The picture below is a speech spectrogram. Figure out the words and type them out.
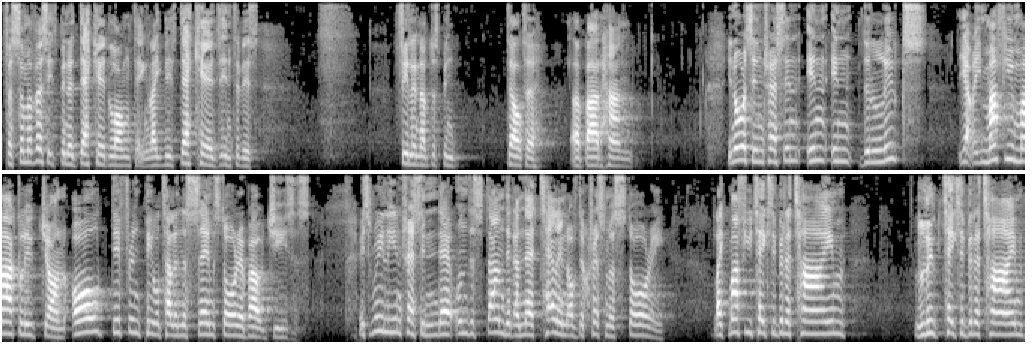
for some of us, it's been a decade long thing. Like these decades into this feeling I've just been dealt a, a bad hand. You know what's interesting? In, in the Luke's, yeah, Matthew, Mark, Luke, John, all different people telling the same story about Jesus. It's really interesting in their understanding and their telling of the Christmas story. Like Matthew takes a bit of time, Luke takes a bit of time,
